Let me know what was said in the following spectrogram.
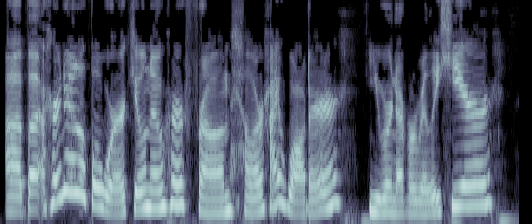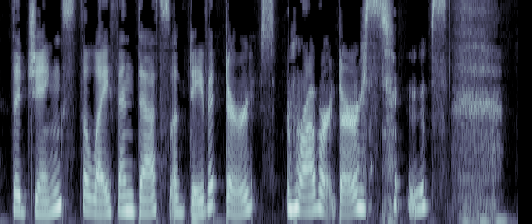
Uh, but her notable work, you'll know her from Hell or High Water, You Were Never Really Here, The Jinx, The Life and Deaths of David Durst, Robert Durst, oops,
